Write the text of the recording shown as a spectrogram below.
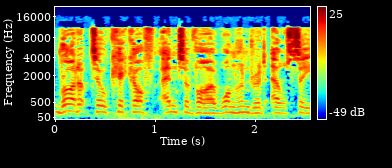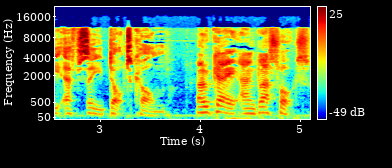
right up till kick-off, enter via 100lcfc.com. Okay, and Glassfox.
